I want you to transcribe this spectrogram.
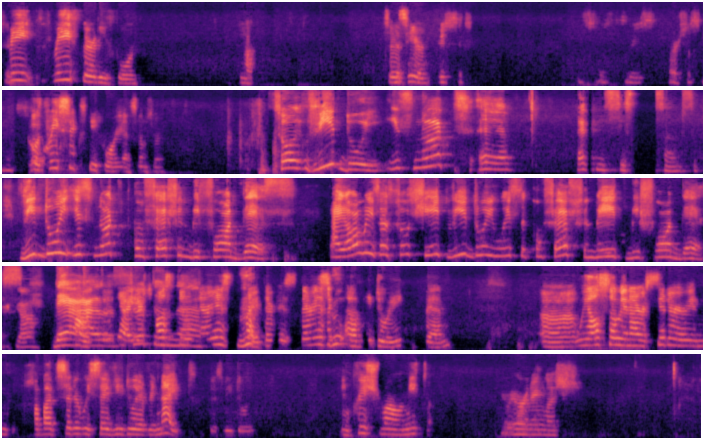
three, three thirty-four. Ah. Says here, Three six- this was three- Parshas oh, three sixty-four, yes, I'm sorry. So vidui is not, uh, let me see something. Vidui is not confession before death. I always associate vidui with the confession made before death. Yeah, There Oh, are yeah, certain, to, uh, there is, right, there is, there is a a vidui, Ben. Uh, we also in our siddur, in Chabad siddur, we say vidui every night, is vidui. In Krishma Amita. here we are in English.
